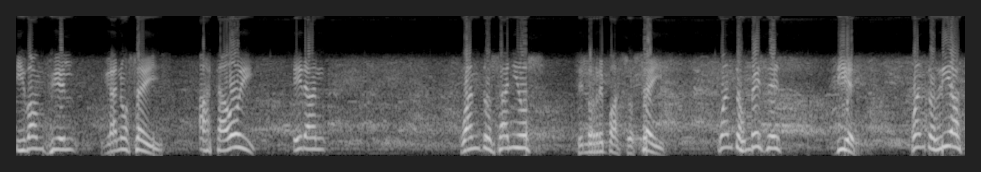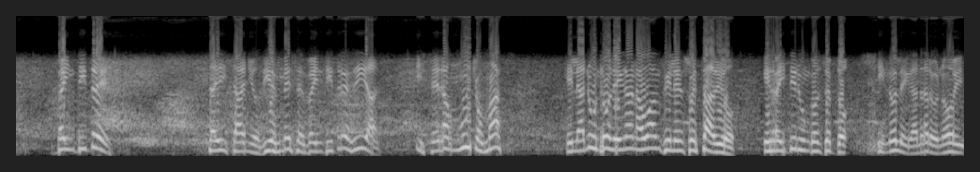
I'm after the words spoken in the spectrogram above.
Y Banfield ganó 6. Hasta hoy eran... ¿Cuántos años? Se lo repaso, 6. ¿Cuántos meses? 10. ¿Cuántos días? 23. 6 años, 10 meses, 23 días. Y serán muchos más que Lanús no le gana a Banfield en su estadio. Y reitero un concepto, si no le ganaron hoy,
